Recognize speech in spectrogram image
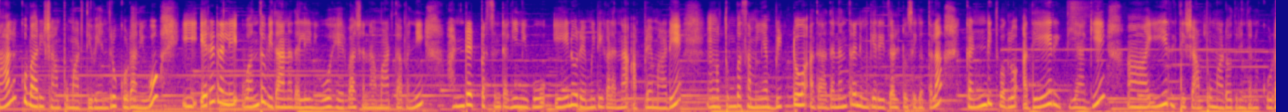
ನಾಲ್ಕು ಬಾರಿ ಶಾಂಪು ಮಾಡ್ತೀವಿ ಅಂದರೂ ಕೂಡ ನೀವು ಈ ಎರಡರಲ್ಲಿ ಒಂದು ವಿಧಾನದಲ್ಲಿ ನೀವು ಹೇರ್ ವಾಶನ್ನು ಮಾಡ್ತಾ ಬನ್ನಿ. ಹಂಡ್ರೆಡ್ ಪರ್ಸೆಂಟಾಗಿ ನೀವು ಏನು ರೆಮಿಡಿಗಳನ್ನು ಅಪ್ಲೈ ಮಾಡಿ ತುಂಬ ಸಮಯ ಬಿಟ್ಟು ಅದಾದ ನಂತರ ನಿಮಗೆ ರಿಸಲ್ಟು ಸಿಗುತ್ತಲ್ಲ, ಖಂಡಿತವಾಗ್ಲೂ ಅದೇ ರೀತಿಯಾಗಿ ಈ ರೀತಿ ಶಾಂಪು ಮಾಡೋದ್ರಿಂದನೂ ಕೂಡ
